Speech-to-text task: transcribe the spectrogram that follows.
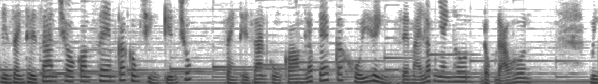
liền dành thời gian cho con xem các công trình kiến trúc, dành thời gian cùng con lắp ghép các khối hình, xe máy lắp nhanh hơn, độc đáo hơn. Mình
